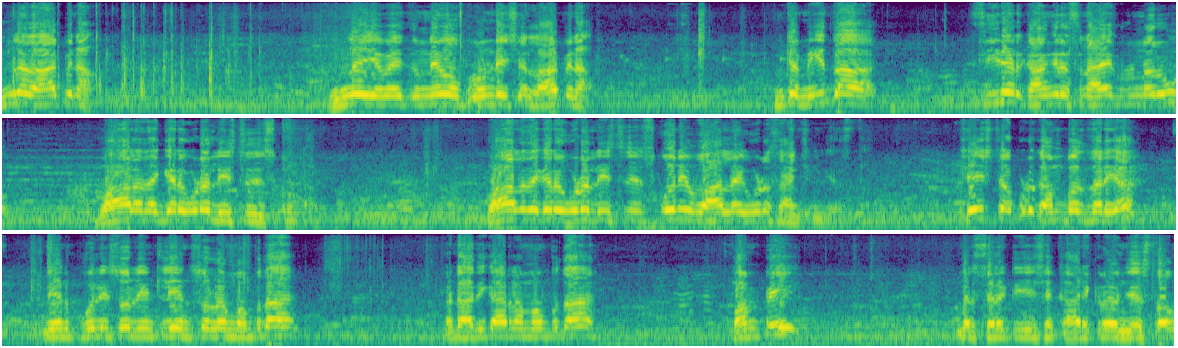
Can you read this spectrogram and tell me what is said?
ఇండ్ల ఆపిన ఇండ్ల ఏవైతే ఉన్నాయో ఫౌండేషన్లు ఆపిన ఇంకా మిగతా సీనియర్ కాంగ్రెస్ నాయకులు ఉన్నారు వాళ్ళ దగ్గర కూడా లిస్టు తీసుకుంటాం. వాళ్ళ దగ్గర కూడా లిస్ట్ తీసుకొని వాళ్ళవి కూడా శాంక్షన్ చేస్తాం. చేసేటప్పుడు కంపల్సరిగా నేను పోలీసు వాళ్ళు ఇంటెలిజెన్స్ వాళ్ళని పంపుతా అటు అధికారులను పంపుతా పంపి మరి సెలెక్ట్ చేసే కార్యక్రమం చేస్తాం.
